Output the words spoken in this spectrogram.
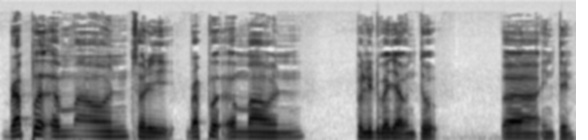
Berapa amount Sorry Berapa amount Perlu dibayar untuk uh, Intern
